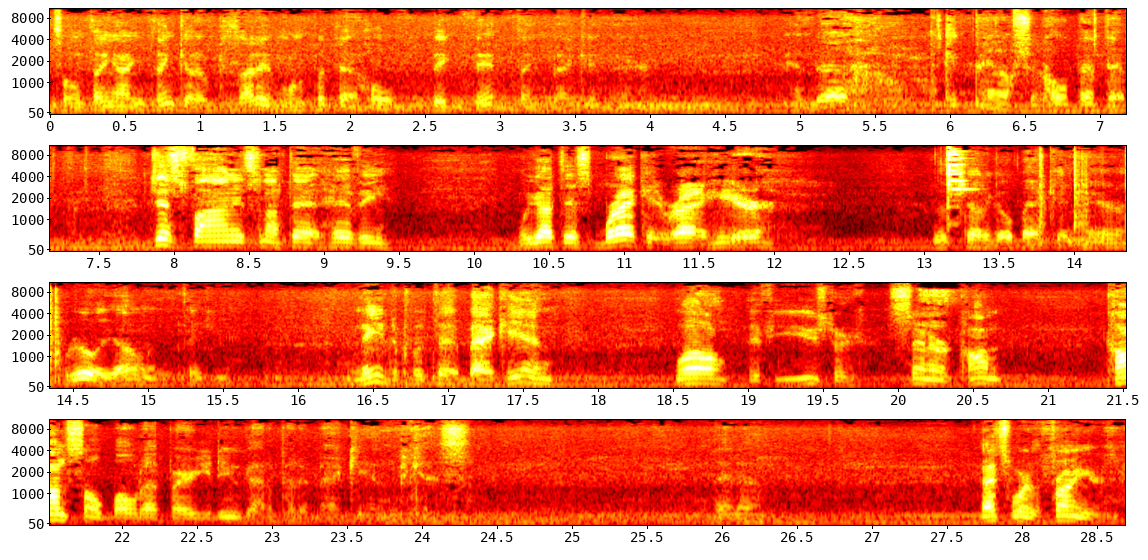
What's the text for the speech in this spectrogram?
That's the only thing I can think of because I didn't want to put that whole big vent thing back in there. And uh, kick panel should hold that, that just fine. It's not that heavy. We got this bracket right here. That's got to go back in here. Really, I don't even think you need to put that back in. Well, if you used a center con console bolt up there, you do got to put it back in because that uh, that's where the front of your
